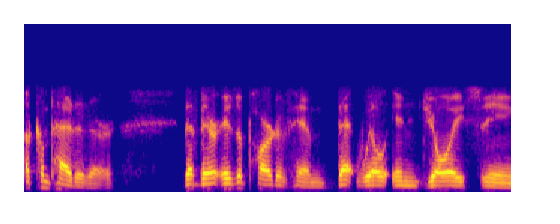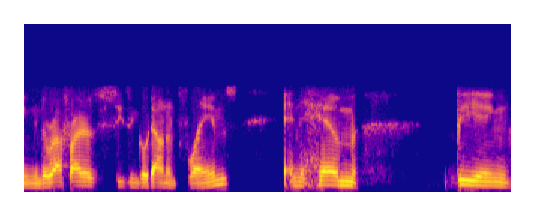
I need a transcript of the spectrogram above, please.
a competitor that there is a part of him that will enjoy seeing the Rough Riders season go down in flames and him being,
